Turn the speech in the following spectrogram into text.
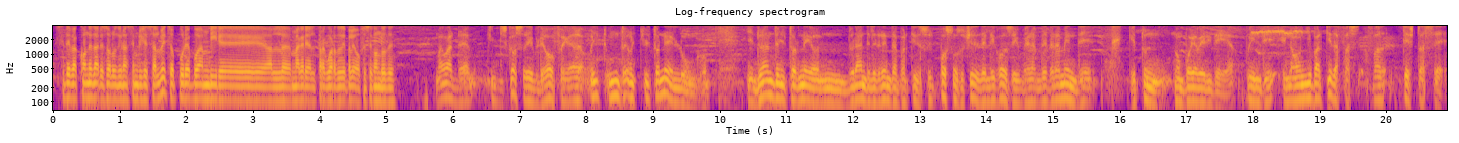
si deve accontentare solo di una semplice salvezza oppure può ambire al, magari al traguardo dei playoff secondo te? Ma guarda, il discorso dei playoff, il, torneo è lungo e durante il torneo, durante le 30 partite possono succedere delle cose veramente che tu non puoi avere idea, quindi ogni partita fa, fa testo a sé.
